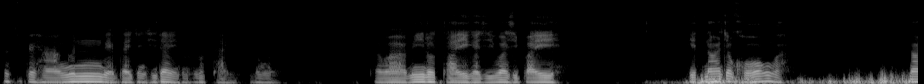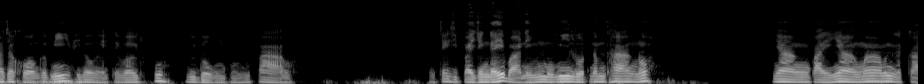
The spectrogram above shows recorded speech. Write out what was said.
ก็สิไปหาเงินแบบใดจังสิได้รถไถพี่น้องเอ้ยแต่ว่ามีรถไถก็สิว่าสิไปเฮ็ดนาเจ้าของว่ะนาเจ้าของก็มีพี่น้องเอ้ยแต่ว่าอยู่อยู่ดงผมอยู่ป่าจังสิไปจังไดบ้าดนี้มันบ่มีรถนำทางเนาะย่างไปย่างมามันก็ไกล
